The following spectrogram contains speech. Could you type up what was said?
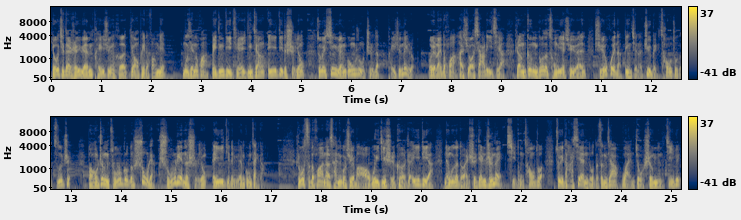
尤其在人员培训和调配的方面。目前的话，北京地铁已经将 AED 的使用作为新员工入职的培训内容，未来的话还需要下力气啊，让更多的从业学员学会呢，并且呢具备操作的资质，保证足够的数量熟练的使用 AED 的员工在岗。如此的话呢，才能够确保危机时刻这 A D 啊能够在短时间之内启动操作，最大限度的增加挽救生命的几率，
